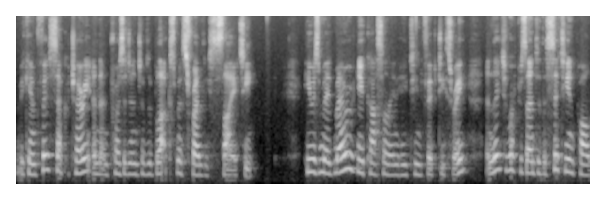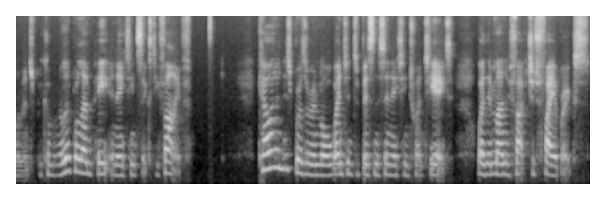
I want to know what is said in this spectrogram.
and became first secretary and then president of the Blacksmiths Friendly Society. He was made Mayor of Newcastle in 1853 and later represented the city in Parliament, becoming a Liberal MP in 1865. Cowen and his brother in law went into business in 1828, where they manufactured fire bricks.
